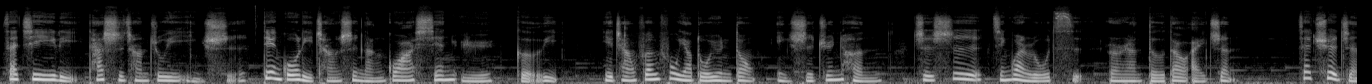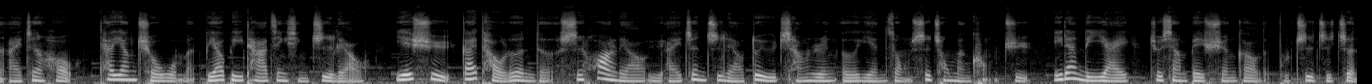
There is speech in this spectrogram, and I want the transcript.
在记忆里，他时常注意饮食，电锅里常是南瓜、鲜鱼、蛤蜊，也常吩咐要多运动、饮食均衡。只是尽管如此，仍然得到癌症。在确诊癌症后，他央求我们不要逼他进行治疗。也许该讨论的是，化疗与癌症治疗对于常人而言总是充满恐惧。一旦离癌，就像被宣告了不治之症。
